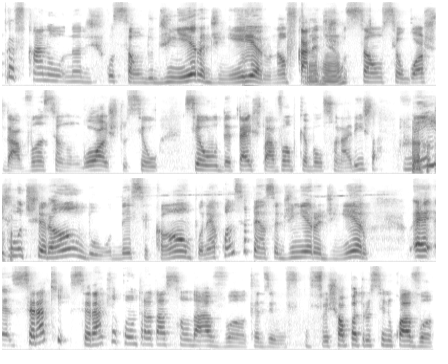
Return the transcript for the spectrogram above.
para ficar no, na discussão do dinheiro é dinheiro, não ficar uhum. na discussão se eu gosto da Van, se eu não gosto, se eu, se eu detesto a Van porque é bolsonarista, mesmo tirando desse campo, né? Quando você pensa dinheiro é dinheiro, é, é, será, que, será que a contratação da Avan, quer dizer, fechar o patrocínio com a Avan,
